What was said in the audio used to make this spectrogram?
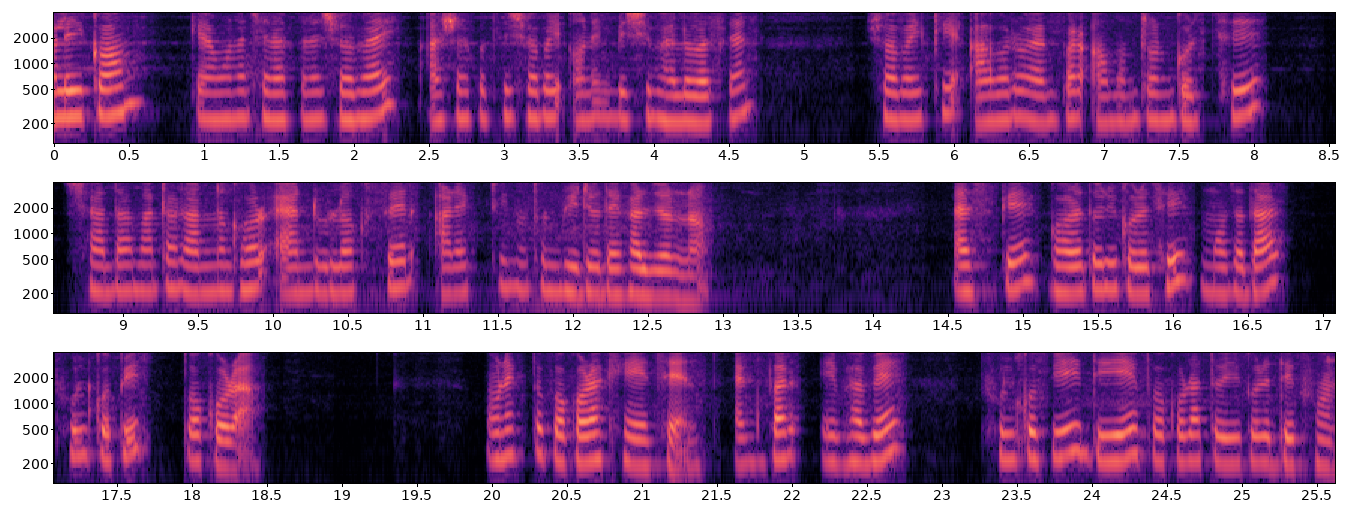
আলাইকুম। কেমন আছেন আপনারা সবাই? আশা করছি সবাই অনেক বেশি ভালো আছেন। সবাইকে আবারও একবার আমন্ত্রণ করছি সাদা মাটা রান্নাঘর অ্যান্ড ব্লগসের আরেকটি নতুন ভিডিও দেখার জন্য। আজকে ঘরে তৈরি করেছি মজাদার ফুলকপির পকোড়া। অনেক তো পকোড়া খেয়েছেন। একবার এভাবে ফুলকপি দিয়ে পকোড়া তৈরি করে দেখুন।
